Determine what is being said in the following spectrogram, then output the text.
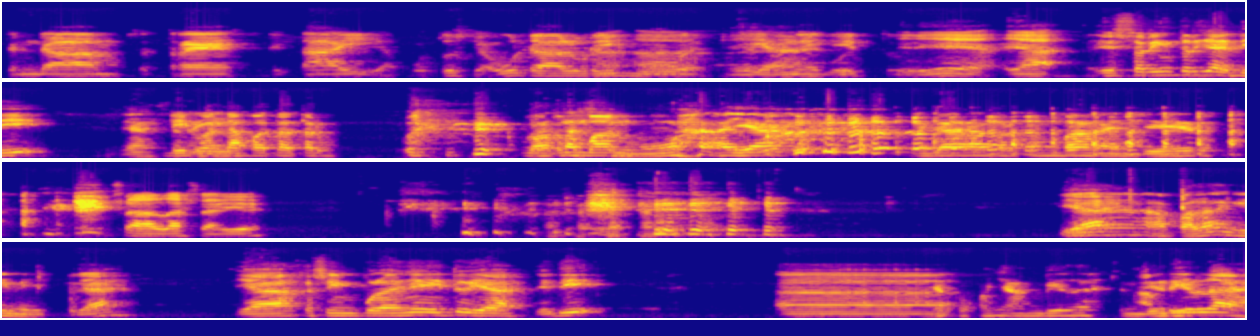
dendam, stres, ditai ya putus ya udah lu ribut. Ah, iya. Gitu. jadinya ya, ya, ya sering terjadi ya di sering. kota-kota ter kota berkembang semua ya negara berkembang anjir salah saya ya apalagi nih udah ya kesimpulannya itu ya jadi eh ya pokoknya ambil lah sendiri. ambillah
